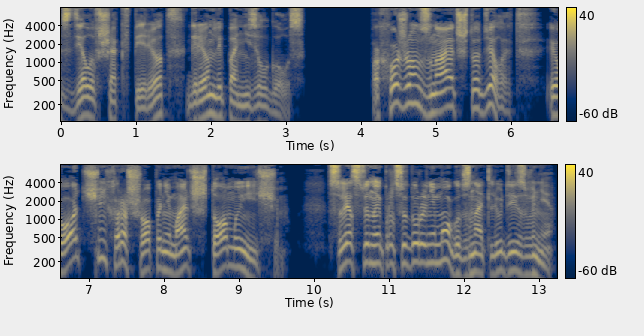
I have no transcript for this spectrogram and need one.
Сделав шаг вперед, Грёнли понизил голос. «Похоже, он знает, что делает и очень хорошо понимает, что мы ищем. Следственные процедуры не могут знать люди извне.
